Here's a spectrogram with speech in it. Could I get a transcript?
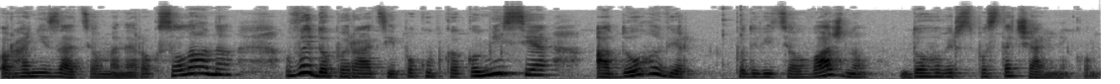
організація у мене Роксолана, вид операції покупка комісія, а договір, подивіться уважно, договір з постачальником.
